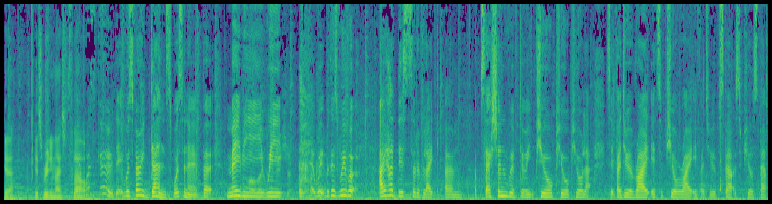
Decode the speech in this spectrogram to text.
Yeah, it's really nice flower. It was good. It was very dense, wasn't it? But maybe we, we, because we were, I had this sort of like um, obsession with doing pure, pure, pure. Like, so if I do a rye, it's a pure rye. If I do a spelt, it's a pure spelt.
